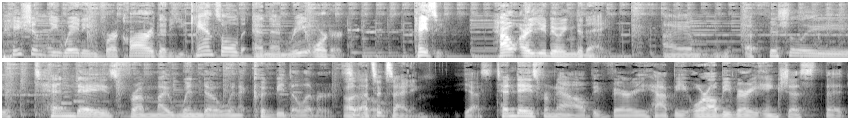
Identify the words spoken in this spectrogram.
patiently waiting for a car that he canceled and then reordered. Casey, how are you doing today? I am officially 10 days from my window when it could be delivered. Oh, so, that's exciting. Yes. 10 days from now, I'll be very happy, or I'll be very anxious that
